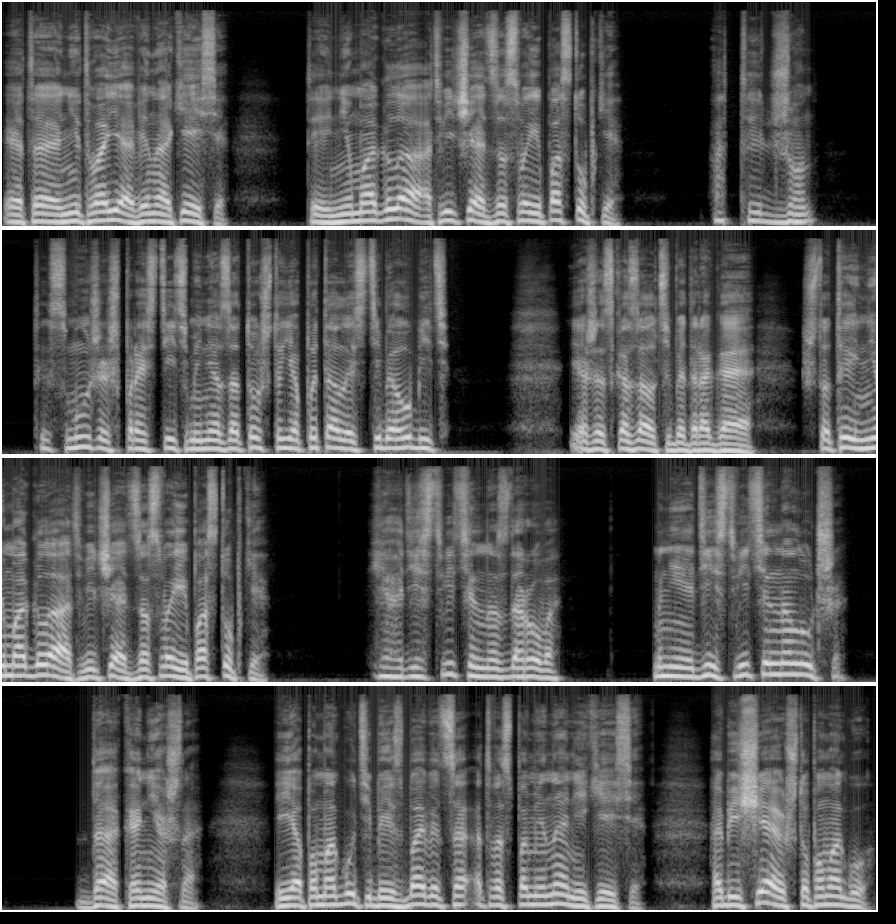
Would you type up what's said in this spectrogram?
«Это не твоя вина, Кейси. Ты не могла отвечать за свои поступки». «А ты, Джон, ты сможешь простить меня за то, что я пыталась тебя убить?» «Я же сказал тебе, дорогая, что ты не могла отвечать за свои поступки. Я действительно здорова. Мне действительно лучше. Да, конечно. И я помогу тебе избавиться от воспоминаний, Кейси. Обещаю, что помогу.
